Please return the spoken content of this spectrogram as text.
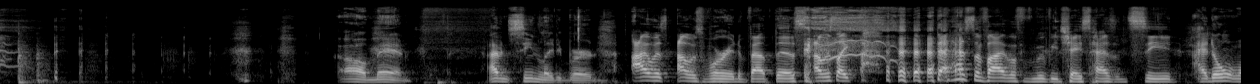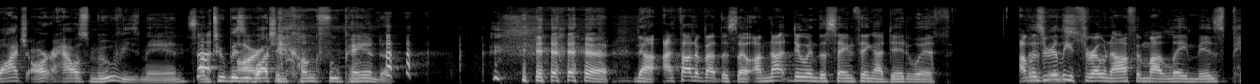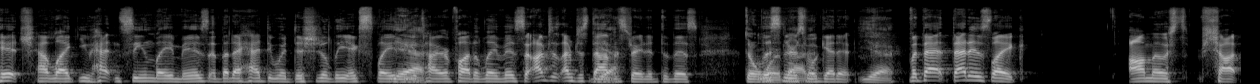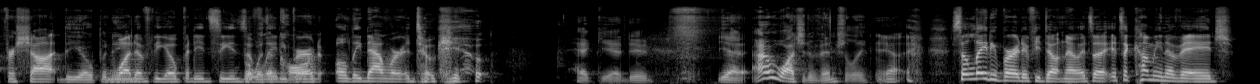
Oh, man. I haven't seen Lady Bird. I was I was worried about this. I was like, that has the vibe of a movie Chase hasn't seen. I don't watch art house movies, man. I'm too busy art. watching Kung Fu Panda. Now, I thought about this though. I'm not doing the same thing I did with. I was really Mis. thrown off in my Les Mis pitch, how like you hadn't seen Les Mis, and then I had to additionally explain the entire plot of Les Mis. So I'm just I'm just diving Yeah. straight into this. Don't worry listeners will it. get it. Yeah. But that that is like almost shot for shot The opening. one of the opening scenes of Lady? Bird. Only now we're in Tokyo. Heck yeah, dude. Yeah, I'll watch it eventually. yeah. So Lady Bird, if you don't know, it's a it's a coming of age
